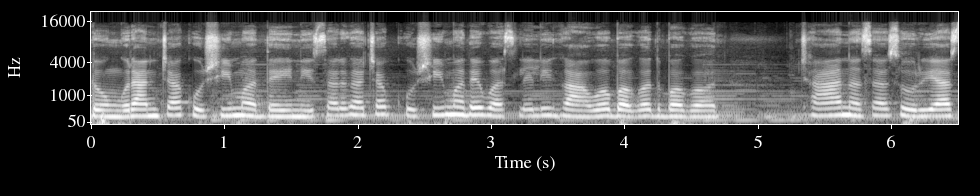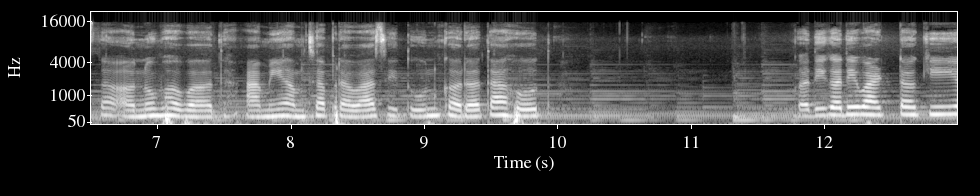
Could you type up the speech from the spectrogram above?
डोंगरांच्या कुशीमध्ये निसर्गाच्या कुशीमध्ये बसलेली गावं बघत बघत छान असा सूर्यास्त अनुभवत आम्ही आमचा प्रवास इथून करत आहोत. कधी कधी वाटतं की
